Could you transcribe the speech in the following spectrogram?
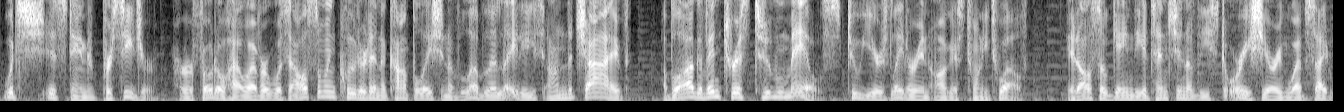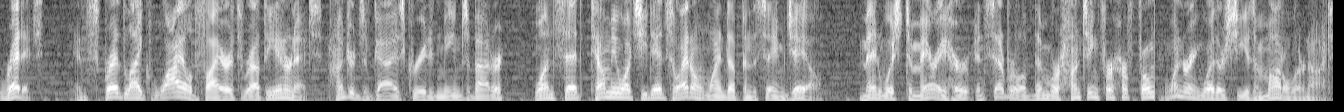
which is standard procedure. Her photo, however, was also included in a compilation of lovely ladies on The Chive, a blog of interest to males, two years later in August 2012. It also gained the attention of the story sharing website Reddit, and spread like wildfire throughout the internet. Hundreds of guys created memes about her. One said, Tell me what she did so I don't wind up in the same jail. Men wished to marry her, and several of them were hunting for her phone, wondering whether she is a model or not.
